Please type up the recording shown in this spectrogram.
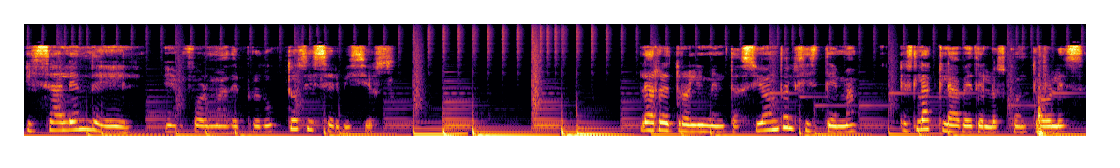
y salen de él en forma de productos y servicios. La retroalimentación del sistema es la clave de los controles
